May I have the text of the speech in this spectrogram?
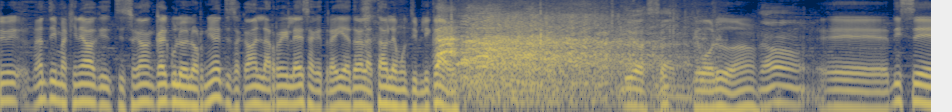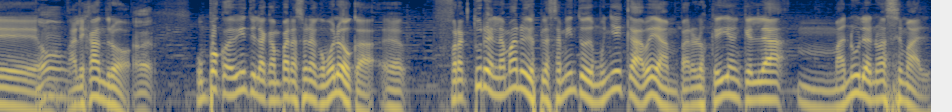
Yo antes imaginaba que te sacaban cálculo de los riñones y te sacaban la regla esa que traía atrás las tablas de multiplicar. Dios. Qué boludo, ¿no? No. Eh, dice No. Alejandro. A ver. Un poco de viento y la campana suena como loca. Eh, fractura en la mano y desplazamiento de muñeca. Vean, para los que digan que la manula no hace mal.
